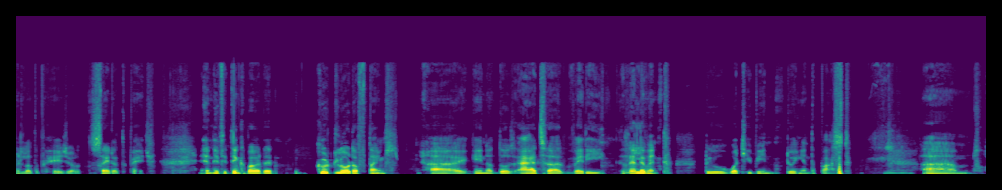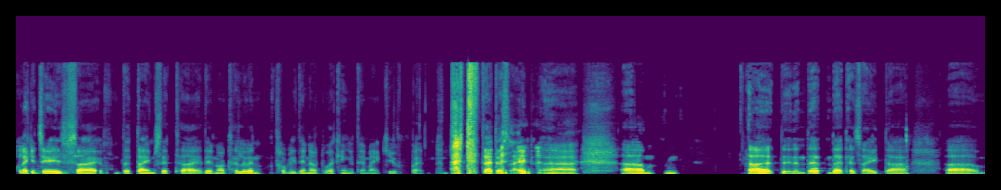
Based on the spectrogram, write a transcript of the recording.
middle of the page or side of the page. And if you think about it, a good load of times, uh, you know those ads are very relevant to what you've been doing in the past. Mm-hmm. Um, all I can say is uh, the times that uh, they're not relevant, probably they're not working with MIQ. But that, that aside, uh, um, uh, that that aside, uh, um,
